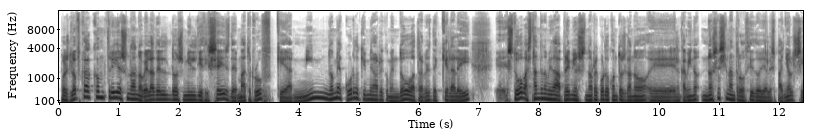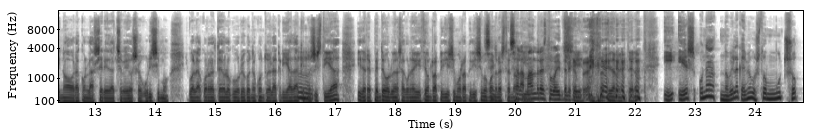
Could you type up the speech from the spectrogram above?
Pues Lovecraft Country es una novela del 2016 de Matt Ruff, que a mí no me acuerdo quién me la recomendó o a través de qué la leí, estuvo bastante nominada a premios, no recuerdo cuántos ganó eh, en el camino. No sé si la han traducido ya al español, sino ahora con la serie de HBO, segurísimo. Igual acuérdate de lo que ocurrió con el cuento de la criada, que no mm. existía, y de repente volvieron a sacar una edición rapidísimo, rapidísimo cuando la estrenó. Salamandra estuvo inteligente. Sí, rápidamente, ¿no? Y, es una novela que a mí me gustó mucho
